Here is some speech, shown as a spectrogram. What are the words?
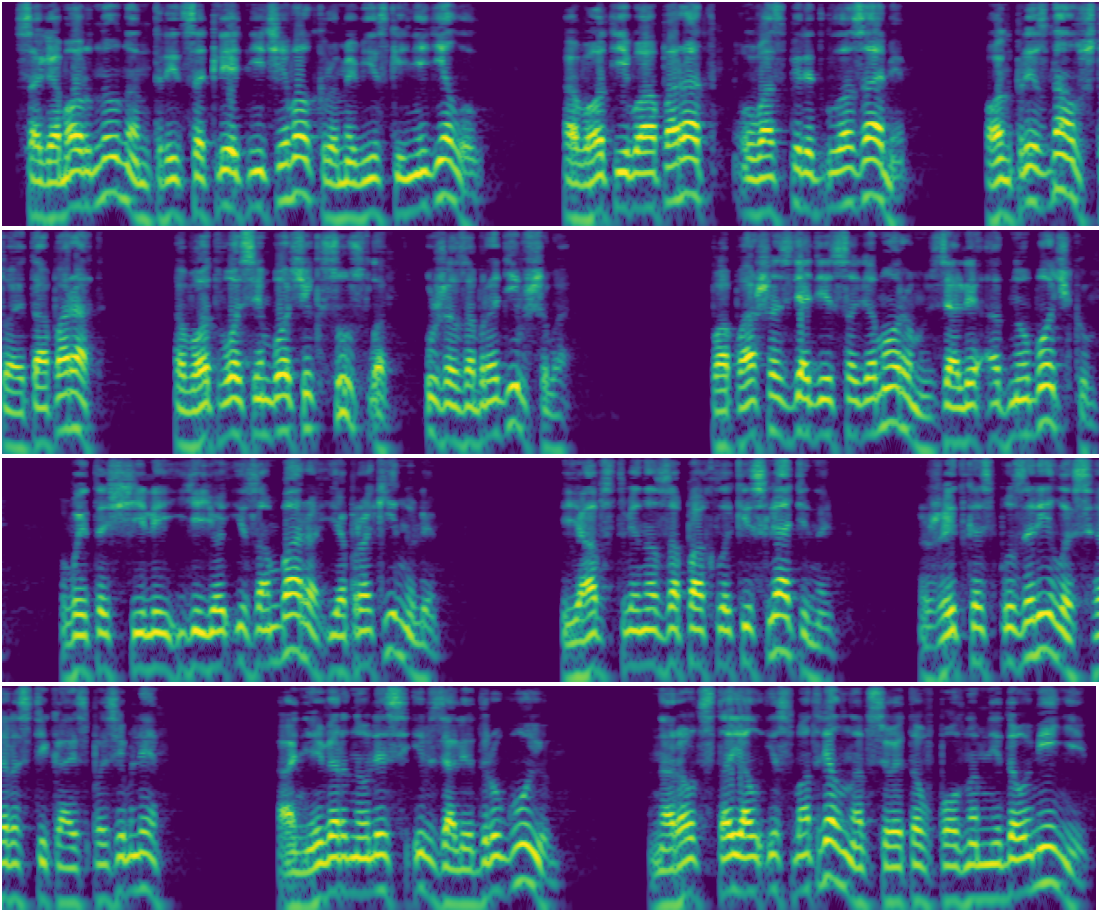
Сагамор Нунан тридцать лет ничего, кроме виски, не делал. А вот его аппарат у вас перед глазами. Он признал, что это аппарат. Вот восемь бочек сусла, уже забродившего». Папаша с дядей Сагамором взяли одну бочку, вытащили ее из амбара и опрокинули. Явственно запахло кислятиной. Жидкость пузырилась, растекаясь по земле. Они вернулись и взяли другую. Народ стоял и смотрел на все это в полном недоумении.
